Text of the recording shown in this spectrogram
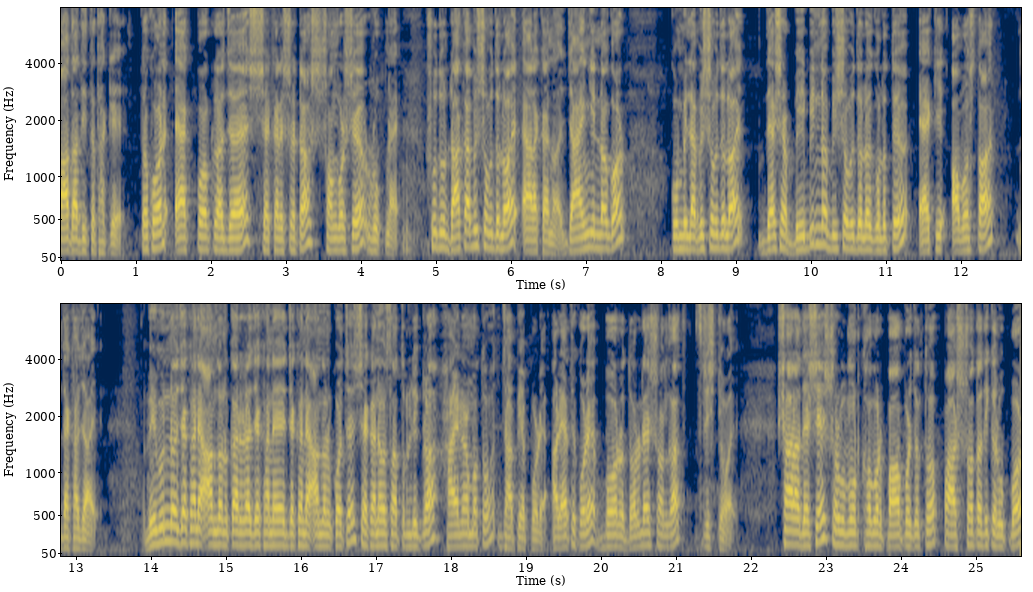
বাধা দিতে থাকে। তখন এক পর্যায়ে সেখানে সেটা সংঘর্ষে রূপ নেয়। শুধু ঢাকা বিশ্ববিদ্যালয় এলাকায় নয়, জাহাঙ্গীরনগর, কুমিল্লা বিশ্ববিদ্যালয়, দেশের বিভিন্ন বিশ্ববিদ্যালয়গুলোতে একই অবস্থা দেখা যায়। বিভিন্ন যেখানে আন্দোলনকারীরা যেখানে যেখানে আন্দোলন করছে, সেখানেও ছাত্রলীগরা হায়নার মতো ঝাঁপিয়ে পড়ে আর এতে করে বড় ধরনের সংঘাত সৃষ্টি হয়। সারা দেশে সর্বমোট খবর পাওয়া পর্যন্ত পাঁচ শতাধিকের উপর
